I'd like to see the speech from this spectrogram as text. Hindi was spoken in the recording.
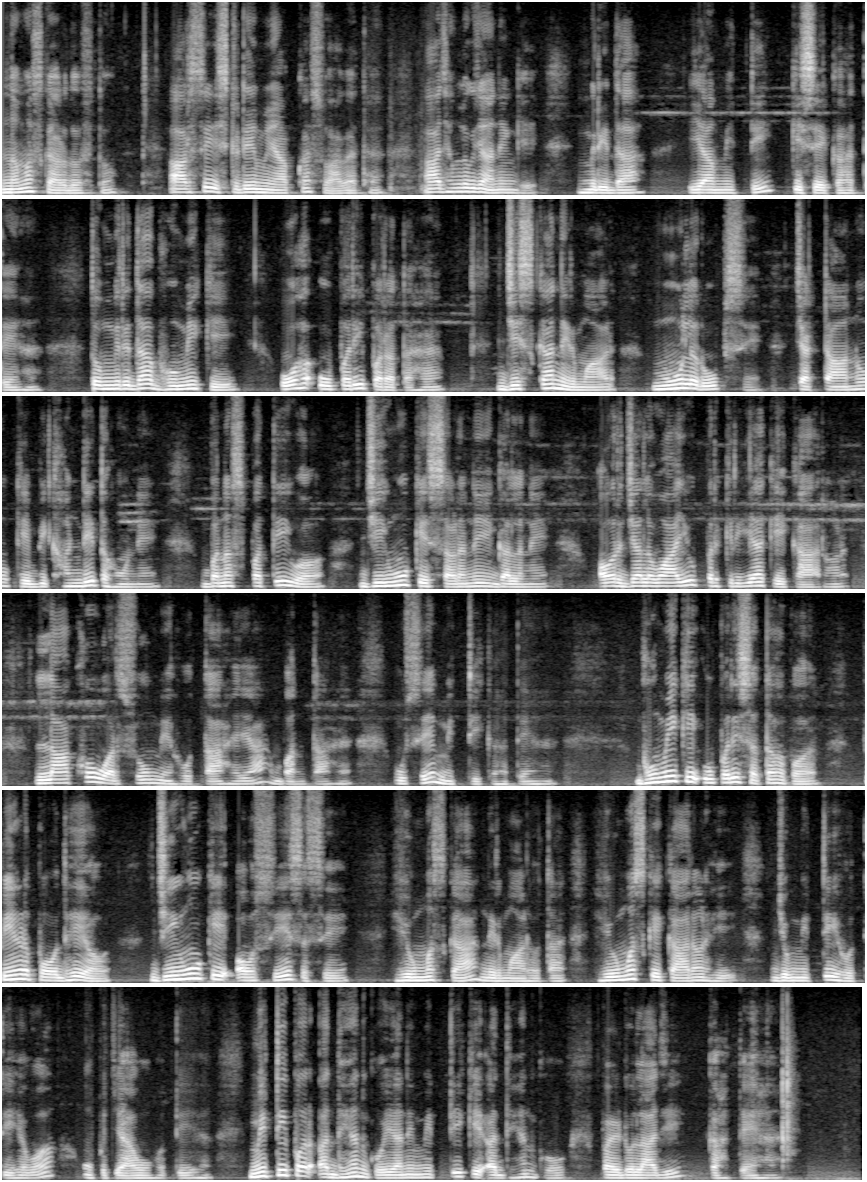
नमस्कार दोस्तों, आरसी स्टडी में आपका स्वागत है। आज हम लोग जानेंगे, मृदा या मिट्टी किसे कहते हैं? तो मृदा भूमि की वह ऊपरी परत है, जिसका निर्माण मूल रूप से चट्टानों के विखंडित होने, वनस्पति व जीवों के सड़ने, गलने और जलवायु प्रक्रिया के कारण लाखों वर्षों में होता है या बनता है, उसे मिट्टी कहते हैं। भूमि की ऊपरी सतह पर पेड़ पौधे और जीवों के अवशेष से ह्यूमस का निर्माण होता है। ह्यूमस के कारण ही जो मिट्टी होती है, वह उपजाऊ होती है। मिट्टी पर अध्ययन को, यानी मिट्टी के अध्ययन को पैडोलॉजी कहते हैं।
